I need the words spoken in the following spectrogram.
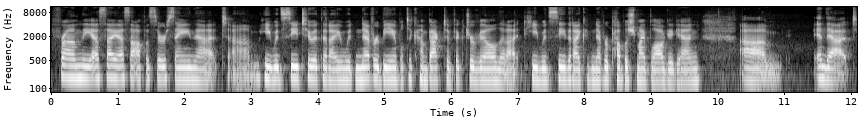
from the SIS officer saying that um, he would see to it that I would never be able to come back to Victorville, that I, he would see that I could never publish my blog again, um, and that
